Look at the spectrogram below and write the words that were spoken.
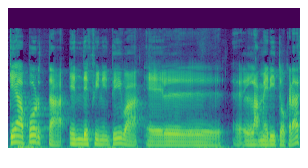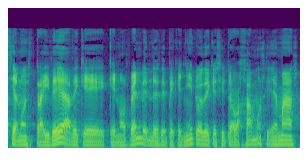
¿Qué aporta en definitiva la meritocracia, nuestra idea de que, nos venden desde pequeñitos, de que si trabajamos y demás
